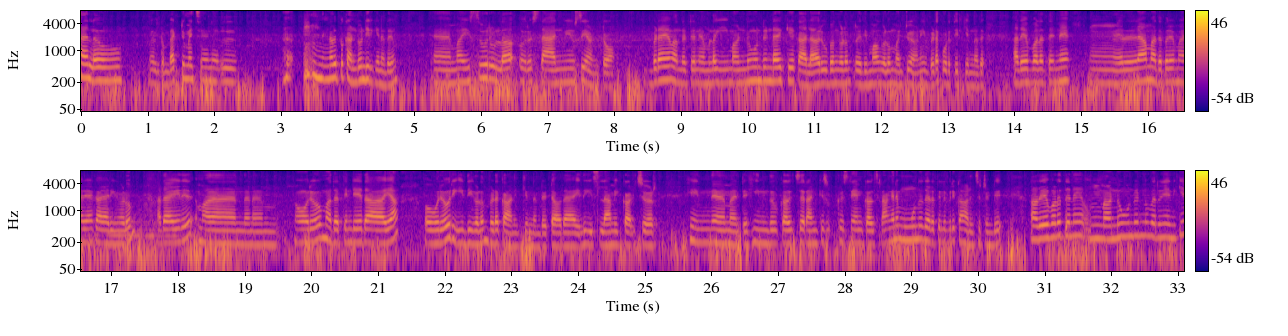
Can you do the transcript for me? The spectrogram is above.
Hello. Welcome back to my channel. നിങ്ങളിപ്പോൾ കണ്ടുകൊണ്ടിരിക്കുന്നത് മൈസൂരുള്ള ഒരു സാൻഡ് മ്യൂസിയം കേട്ടോ ഇവിടെ വന്നിട്ട് നമ്മൾ ഈ മണ്ണ് കൊണ്ടുണ്ടാക്കിയ കലാരൂപങ്ങളും പ്രതിമകളും മറ്റുമാണ് ഇവിടെ കൊടുത്തിരിക്കുന്നത്. അതേപോലെ തന്നെ എല്ലാ മതപരമായ കാര്യങ്ങളും അതായത് എന്താണ് ഓരോ മതത്തിന്റേതായ ഓരോ രീതികളും ഇവിടെ കാണിക്കുന്നുണ്ട് കേട്ടോ അതായത് ഇസ്ലാമിക് കൾച്ചർ ഹിന്ദു മറ്റേ Hindu culture and Christian culture അങ്ങനെ മൂന്ന് തരത്തിൽ ഇവർ കാണിച്ചിട്ടുണ്ട്. അതേപോലെ തന്നെ മണ്ണുകൊണ്ട് എന്ന് കൊണ്ടെന്ന് പറഞ്ഞാൽ എനിക്ക്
